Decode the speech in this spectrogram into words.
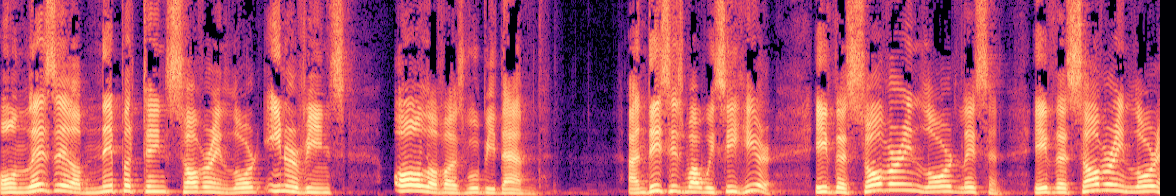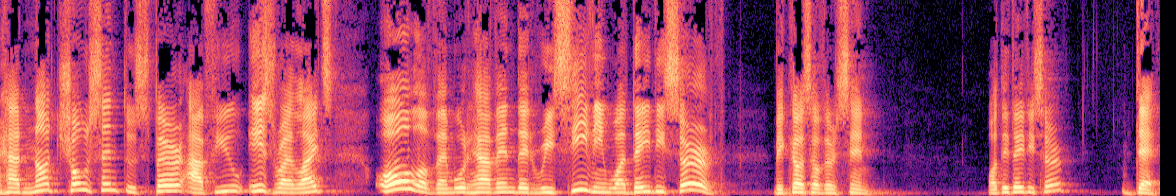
Unless the omnipotent sovereign Lord intervenes, all of us will be damned. And this is what we see here. If the sovereign Lord, listen, if the sovereign Lord had not chosen to spare a few Israelites, all of them would have ended receiving what they deserved because of their sin. What did they deserve? Death.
